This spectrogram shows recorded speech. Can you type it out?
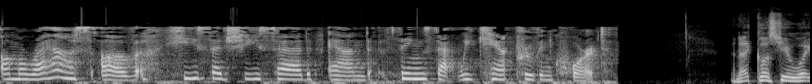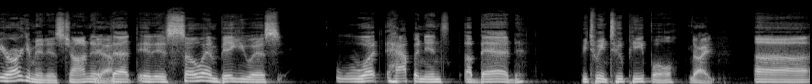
a morass of he said, she said, and things that we can't prove in court. And that goes to what your argument is, John, Yeah. that it is so ambiguous what happened in a bed between two people. Right. Uh,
